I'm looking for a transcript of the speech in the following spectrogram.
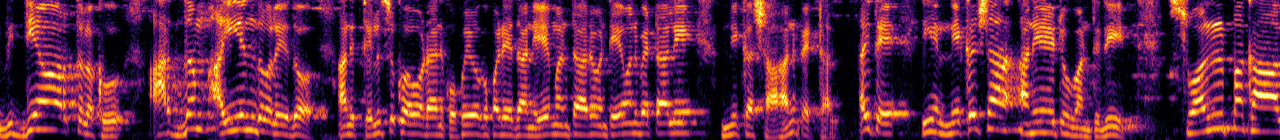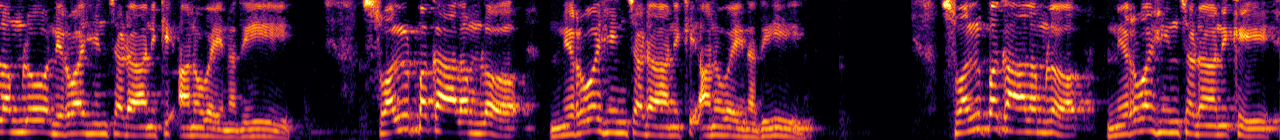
విద్యార్థులకు అర్థం అయ్యిందో లేదో అని తెలుసుకోవడానికి ఉపయోగపడేదాన్ని ఏమంటారు? అంటే ఏమని పెట్టాలి? నికష అని పెట్టాలి. అయితే ఈ నికష అనేటువంటిది స్వల్పకాలంలో నిర్వహించడానికి అనువైనది. స్వల్పకాలంలో నిర్వహించడానికి అనువైనది. స్వల్పకాలంలో నిర్వహించడానికి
